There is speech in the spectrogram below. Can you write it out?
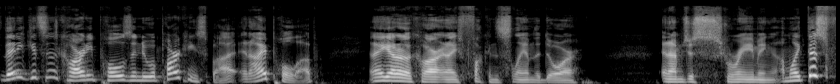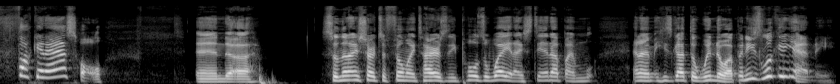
then he gets in his car and he pulls into a parking spot. And I pull up and I get out of the car and I fucking slam the door. And I'm just screaming. I'm like, this fucking asshole. And, uh, so then I start to fill my tires and he pulls away and I stand up. I'm, and I'm, he's got the window up and he's looking at me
